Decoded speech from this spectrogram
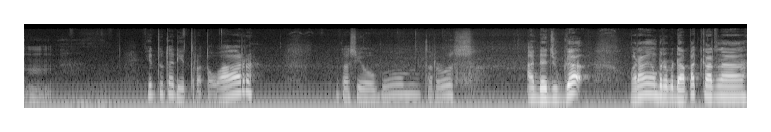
hmm, itu tadi trotoar transportasi umum terus ada juga orang yang berpendapat karena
